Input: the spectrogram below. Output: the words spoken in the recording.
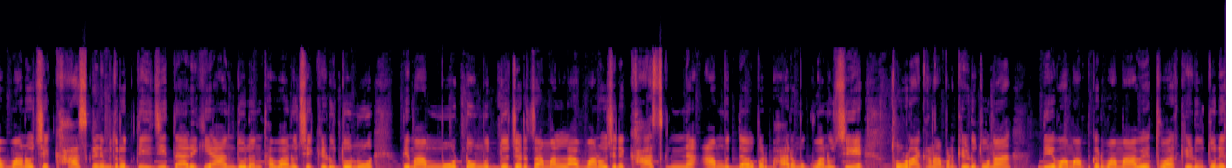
આવવાનો છે. ખાસ કરીને મિત્રો ત્રીજી તારીખે આંદોલન થવાનું છે ખેડૂતોનું. તેમાં મોટો મુદ્દો ચર્ચામાં લાવવાનો છે અને ખાસ કરીને આ મુદ્દા ઉપર ભાર મૂકવાનું છે. થોડા ઘણા પણ ખેડૂતોના દેવા માફ કરવામાં આવે અથવા ખેડૂતોને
